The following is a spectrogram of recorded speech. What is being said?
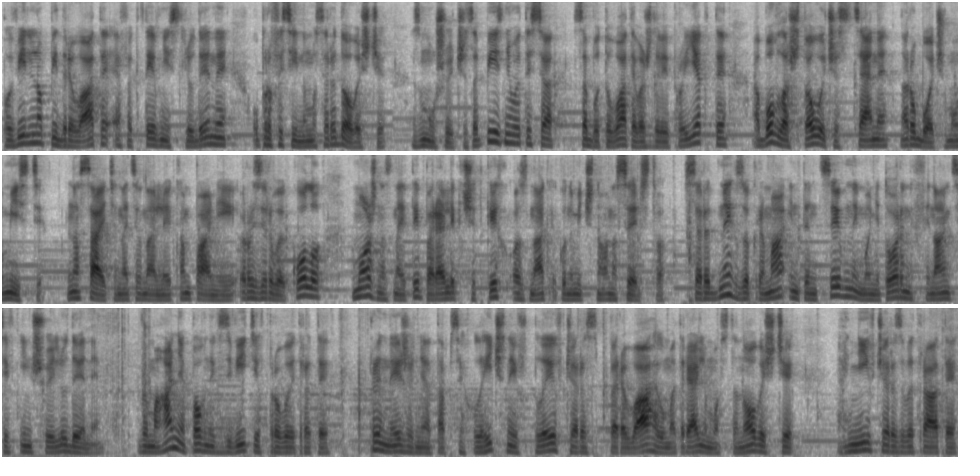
повільно підривати ефективність людини у професійному середовищі, змушуючи запізнюватися, саботувати важливі проєкти або влаштовуючи сцени на робочому місці. На сайті національної кампанії Розірви коло можна знайти перелік чітких ознак економічного насильства. Серед них, зокрема, інтенсивний моніторинг фінансів іншої людини, вимагання повних звітів про витрати, приниження та психологічний вплив через переваги у матеріальному становищі, гнів через витрати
